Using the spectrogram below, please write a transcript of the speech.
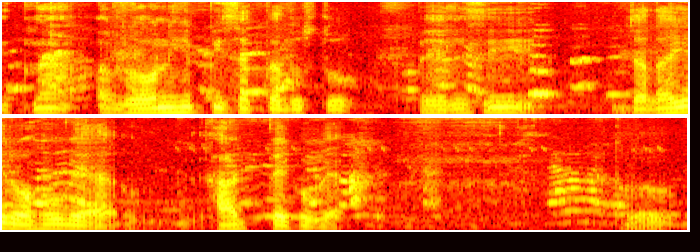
इतना रो नहीं पी सकता दोस्तों। पहले से ज़्यादा ही रो हो गया, हार्ट पैक हो गया। तो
